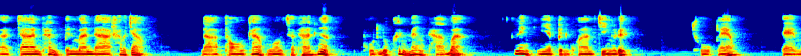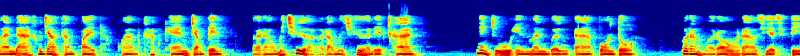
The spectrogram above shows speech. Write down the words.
อาจารย์ท่านเป็นมารดาข้าพเจ้า ดาบทองก้าวห่วงสถานเงือกผุดลุกขึ้นนั่งถามว่า เล่งเงียเป็นความจริงหรือ ถูกแล้ว แต่มารดาข้าพเจ้าทำไปเพราะความคับแค้นจำเป็น เราไม่เชื่อเราไม่เชื่อเด็ดขาดเน่งจูเห็นมันเบิงตาโปนโต ร่ำร้องราวเสียสติ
